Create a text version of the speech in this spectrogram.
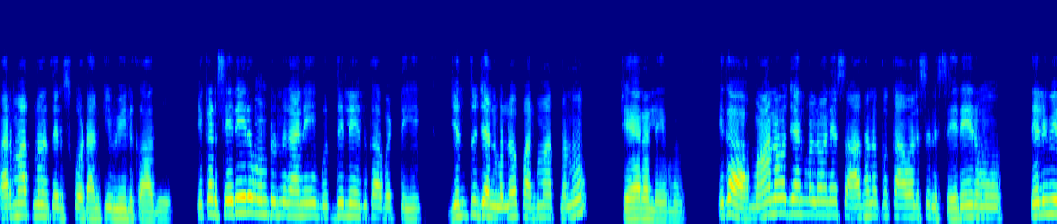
పరమాత్మను తెలుసుకోవడానికి వీలు కాదు. ఇక్కడ శరీరం ఉంటుంది కానీ బుద్ధి లేదు కాబట్టి జంతు జన్మలో పరమాత్మను చేరలేము. ఇక మానవ జన్మలోనే సాధనకు కావలసిన శరీరము తెలివి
